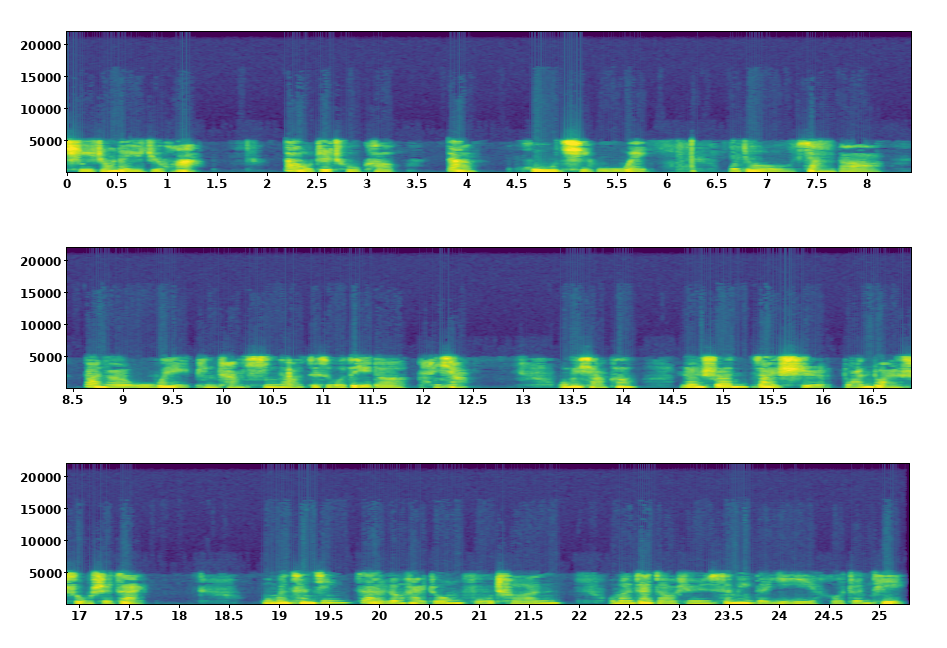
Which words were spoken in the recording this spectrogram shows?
其中的一句话：“道之出口，淡乎其无味。”我就想到“淡而无味，平常心”啊，这是我自己的感想。我们想看，人生在世，短短数十载。我们曾经在人海中浮沉，我们在找寻生命的意义和真谛。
